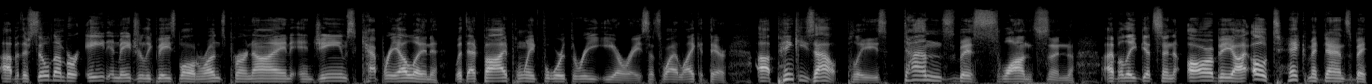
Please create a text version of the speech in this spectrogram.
uh, but they're still number eight in Major League Baseball in runs per nine. And James Kaprielian with that 5.43 ERA. So that's why I like it there. Uh, Pinky's out, please. Dansby Swanson, I believe, gets an RBI. Oh, take me, Dansby.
